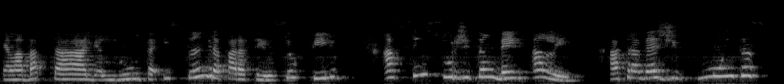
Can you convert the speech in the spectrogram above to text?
ela batalha, luta e sangra para ter o seu filho, assim surge também a lei, através de muitas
